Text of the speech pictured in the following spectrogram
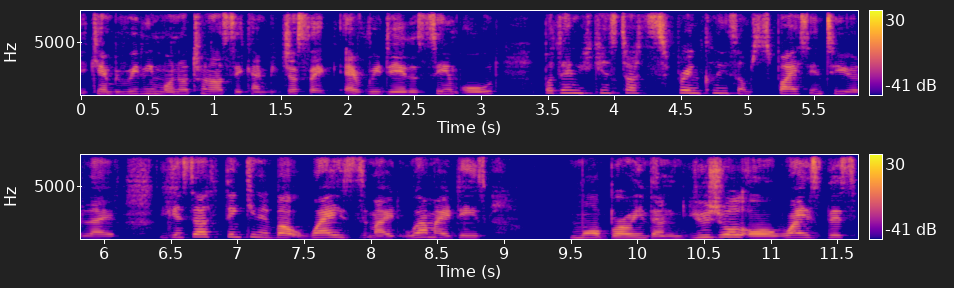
it can be really monotonous. It can be just like every day the same old. But then you can start sprinkling some spice into your life. You can start thinking about why is my why are my days more boring than usual, or why is this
